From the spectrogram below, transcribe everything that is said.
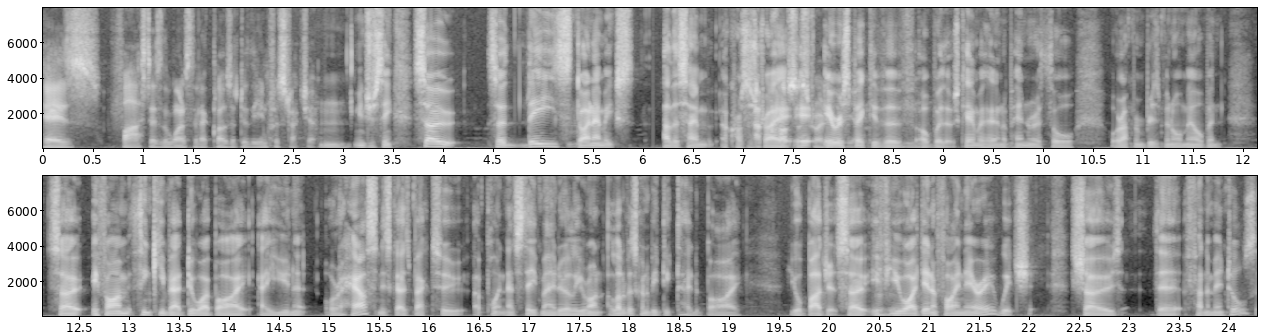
as fast as the ones that are closer to the infrastructure. Mm, interesting. So so these dynamics are the same across Australia, across Australia irrespective yeah. of, mm. of whether it's Campbelltown or Penrith or, or up in Brisbane or Melbourne. So if I'm thinking about do I buy a unit or a house, and this goes back to a point that Steve made earlier on, a lot of it's going to be dictated by your budget. So if mm-hmm. you identify an area which shows the fundamentals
